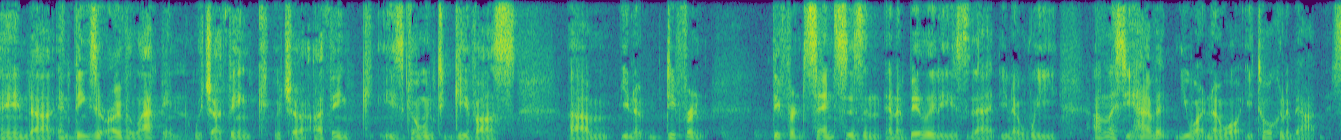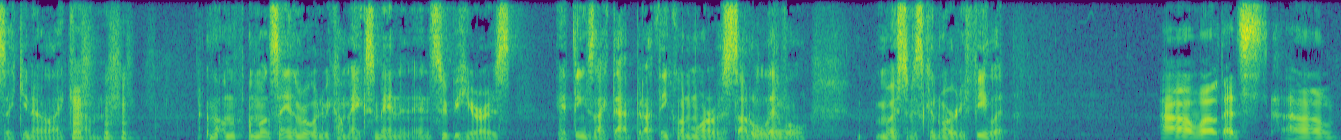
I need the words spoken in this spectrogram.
And uh, and things are overlapping, which I think, which I, I think is going to give us, um, you know, different different senses and, and abilities that you know we, unless you have it, you won't know what you're talking about. It's like you know, like um, I'm, I'm, I'm not saying that we're all going to become X Men and, and superheroes and things like that, but I think on more of a subtle level, most of us can already feel it. Ah, well, that's um,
